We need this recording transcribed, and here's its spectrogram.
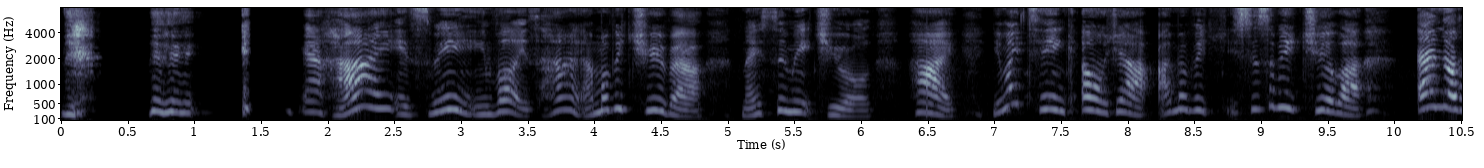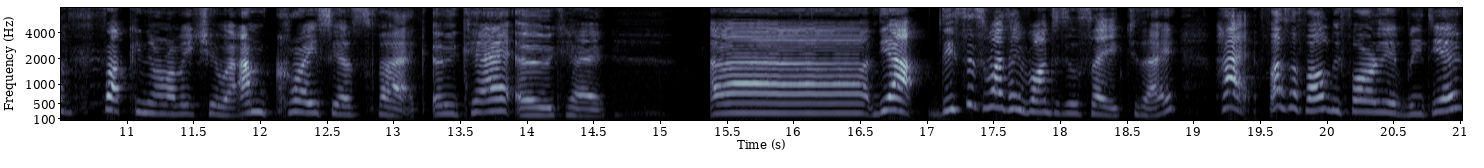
yeah, hi, it's me, InkVoice. Hi, I'm a VTuber. Nice to meet you all. Hi, you might think, oh yeah, I'm a it's just a VTuber. I'm not a fucking normal VTuber. I'm crazy as fuck. Okay, okay. Uh, yeah, this is what I wanted to say today. Hi, first of all, before the video,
